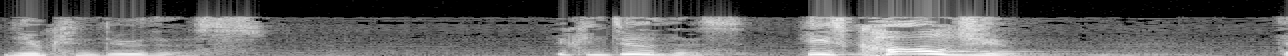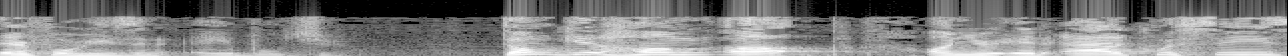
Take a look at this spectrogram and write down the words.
you can do this. You can do this. He's called you. Therefore, He's enabled you. Don't get hung up on your inadequacies.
